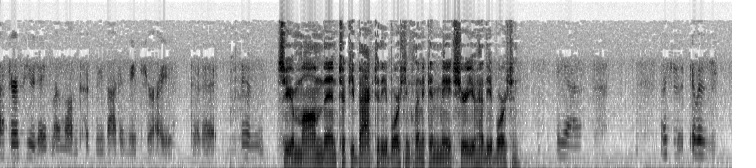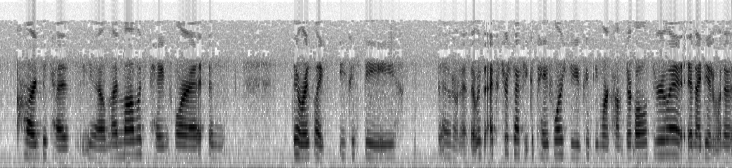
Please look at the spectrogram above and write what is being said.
after a few days, my mom took me back and made sure I did it. And So your mom then took you back to the abortion clinic and made sure you had the abortion. yes, which is, it was hard because you know my mom was paying for it, and there was like you could be. I don't know. There was extra stuff you could pay for, so you could be more comfortable through it. And I didn't want to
